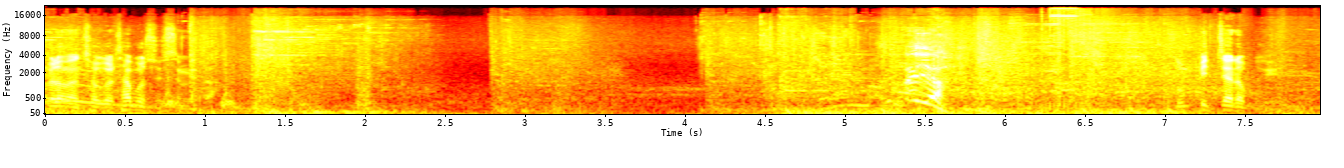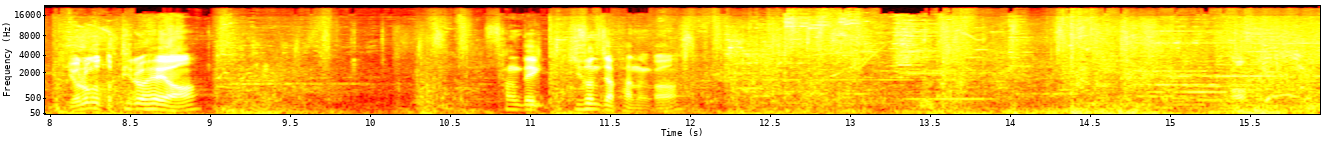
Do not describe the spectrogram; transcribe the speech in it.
그러면 적을 잡을 수 있습니다. 아야! 눈빛 째려보기. 이런 것도 필요해요. 상대 기선잡 하는 거. 어?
